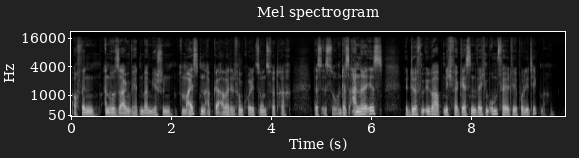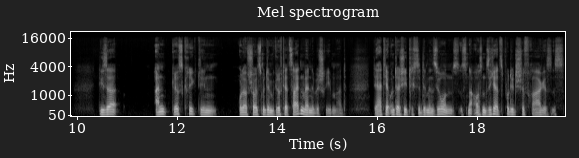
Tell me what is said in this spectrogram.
Auch wenn andere sagen, wir hätten bei mir schon am meisten abgearbeitet vom Koalitionsvertrag. Das ist so. Und das andere ist, wir dürfen überhaupt nicht vergessen, in welchem Umfeld wir Politik machen. Dieser Angriffskrieg, den Olaf Scholz mit dem Begriff der Zeitenwende beschrieben hat, der hat ja unterschiedlichste Dimensionen. Es ist eine außensicherheitspolitische Frage, es ist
